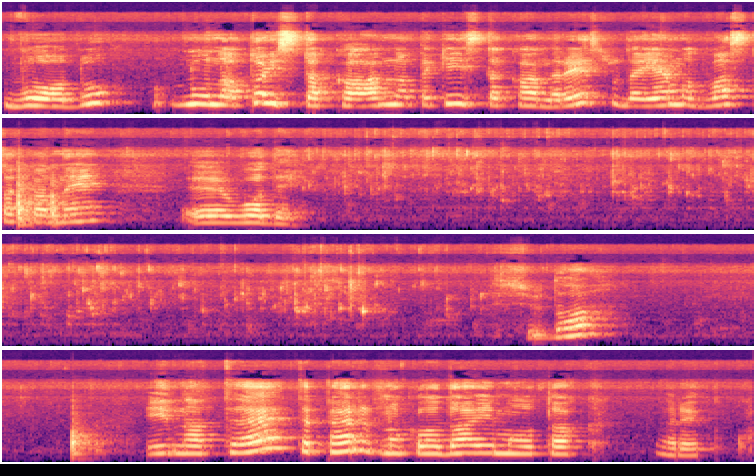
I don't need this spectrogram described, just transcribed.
воду, ну, на той стакан, на такий стакан рису даємо два стакани е, води. Сюди. І на те тепер накладаємо отак рибку.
